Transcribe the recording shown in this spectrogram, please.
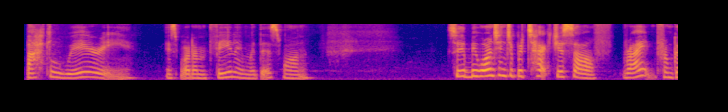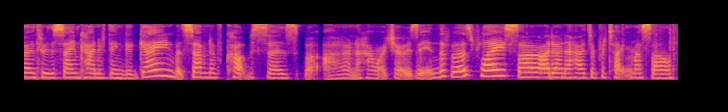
battle weary is what I'm feeling with this one. So you'll be wanting to protect yourself, right, from going through the same kind of thing again. But Seven of Cups says, but I don't know how I chose it in the first place, so I don't know how to protect myself.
